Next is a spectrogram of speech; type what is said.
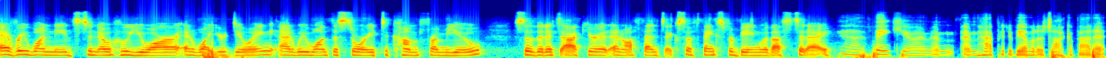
everyone needs to know who you are and what you're doing. And we want the story to come from you so that it's accurate and authentic. So thanks for being with us today. Yeah, thank you. I'm, I'm, I'm happy to be able to talk about it.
